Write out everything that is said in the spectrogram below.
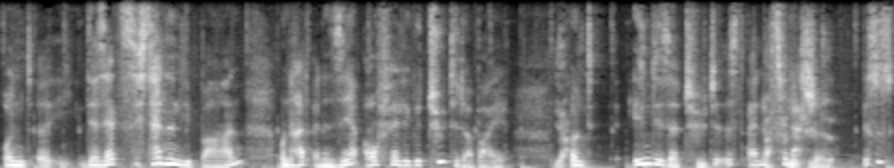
Und äh, der setzt sich dann in die Bahn und hat eine sehr auffällige Tüte dabei. Ja. Und in dieser Tüte ist eine Was für eine Flasche. Tüte? Ist es,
